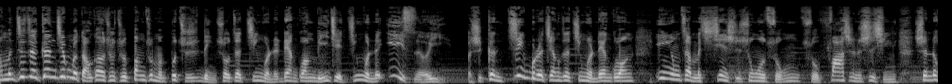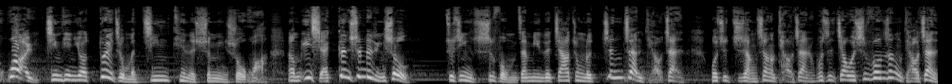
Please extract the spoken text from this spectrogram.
我们正在更进一步的祷告，求主帮助我们，不只是领受这经文的亮光，理解经文的意思而已，而是更进一步的将这经文亮光应用在我们现实生活中所发生的事情。神的话语今天就要对着我们今天的生命说话，让我们一起来更深的领受。最近是否我们在面对家中的征战挑战，或是职场上的挑战，或是教会事奉上的挑战，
